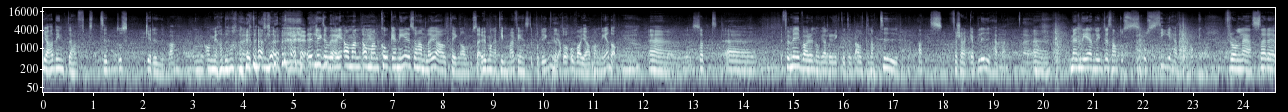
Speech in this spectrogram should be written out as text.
jag hade inte haft tid att skriva om, om jag hade varit liksom, om, man, om man kokar ner det så handlar ju allting om så här, hur många timmar finns det på dygnet Ja. och, och vad gör man med dem. Eh, så att eh, för mig var det nog aldrig riktigt ett alternativ att försöka bli henne. Eh, Men det är ändå intressant att, att se henne och från läsare,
